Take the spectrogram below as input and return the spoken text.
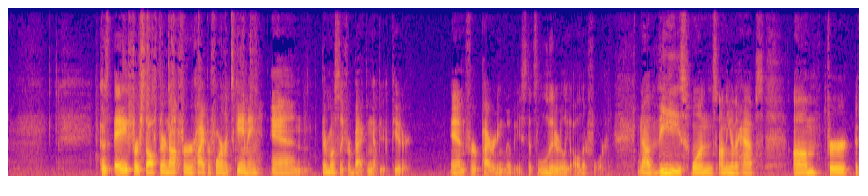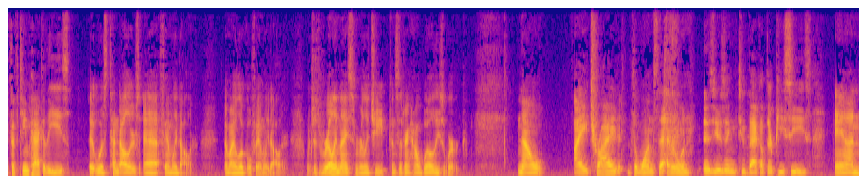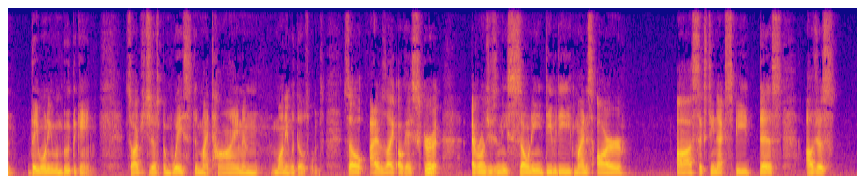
Because A, first off, they're not for high performance gaming, and they're mostly for backing up your computer and for pirating movies. That's literally all they're for. Now, these ones, on the other halves, um, for a 15 pack of these, it was $10 at Family Dollar, at my local Family Dollar, which is really nice and really cheap considering how well these work. Now, I tried the ones that everyone is using to back up their PCs, and they won't even boot the game. So I've just been wasting my time and money with those ones. So I was like, okay, screw it everyone's using these Sony DVD minus R uh, 16x speed discs, I'll just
